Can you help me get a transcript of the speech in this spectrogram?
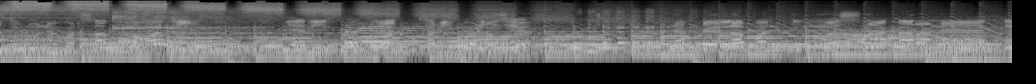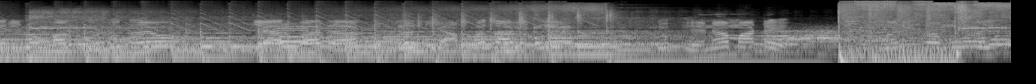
વાવાઝોડું અને વરસાદ થવાથી કેરી અઢળક ખરી પડી છે. અને પહેલાં પણ ધુમ્મસના કારણે કેરીનો પાક ઓછો થયો. ત્યારબાદ આ કુદરતી આફત આવી છે. તો એના માટે અમારી સામે કંઈ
